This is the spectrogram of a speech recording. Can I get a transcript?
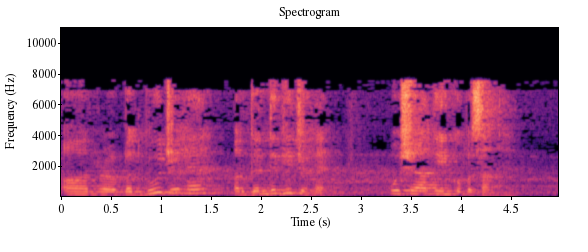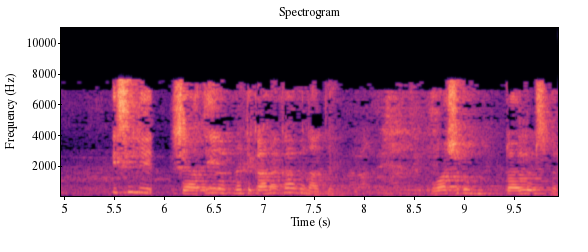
اور بدبو جو ہے اور گندگی جو ہے، وہ شاطین کو پسند ہے۔ اسی لیے شاطین اپنا ٹھکانا کہاں بناتے ہیں؟ واش روم، ٹوائلٹس میں،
